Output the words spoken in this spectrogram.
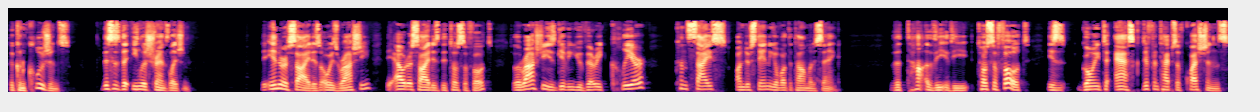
the conclusions. This is the English translation. The inner side is always Rashi, the outer side is the Tosafot. So the Rashi is giving you very clear, concise understanding of what the Talmud is saying. The, the, the Tosafot is going to ask different types of questions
